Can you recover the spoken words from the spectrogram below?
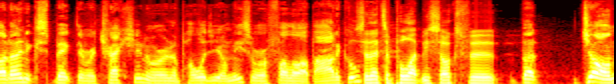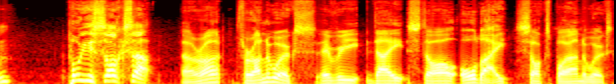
I don't expect a retraction or an apology on this or a follow up article. so that's a pull up your socks for. but John, pull your socks up. All right, for Underworks, everyday style, all day socks by Underworks.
